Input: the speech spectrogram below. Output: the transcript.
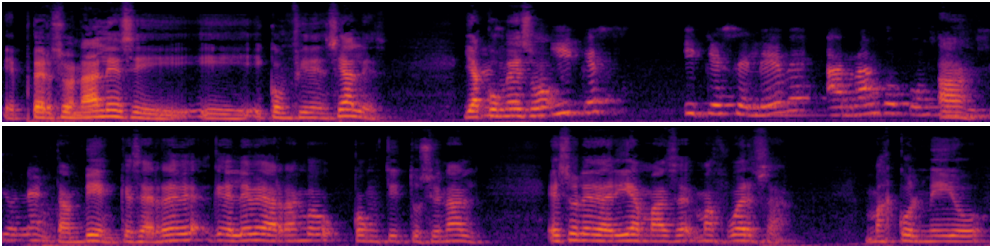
eh, Personales y, Confidenciales. Ya con eso... Y que, y que se eleve a rango ah, constitucional. también, que se eleve, a rango constitucional. Eso le daría más, más fuerza, más colmillo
